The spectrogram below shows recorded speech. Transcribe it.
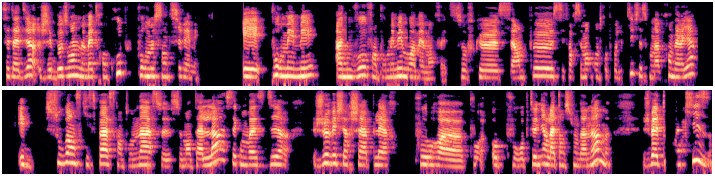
C'est-à-dire, j'ai besoin de me mettre en couple pour me sentir aimée. Et pour m'aimer à nouveau, enfin pour m'aimer moi-même en fait. Sauf que c'est un peu, c'est forcément contre-productif, c'est ce qu'on apprend derrière. Et souvent, ce qui se passe quand on a ce, mental-là, c'est qu'on va se dire, je vais chercher à plaire pour, euh, pour, pour obtenir l'attention d'un homme, je vais être acquise.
